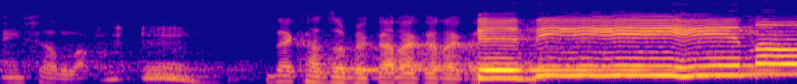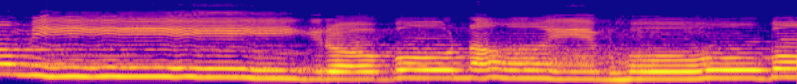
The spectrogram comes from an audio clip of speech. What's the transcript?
ইনশাল্লাহ। দেখা যাবে কারা কারা দিন আমি রব নাই ভুবনে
